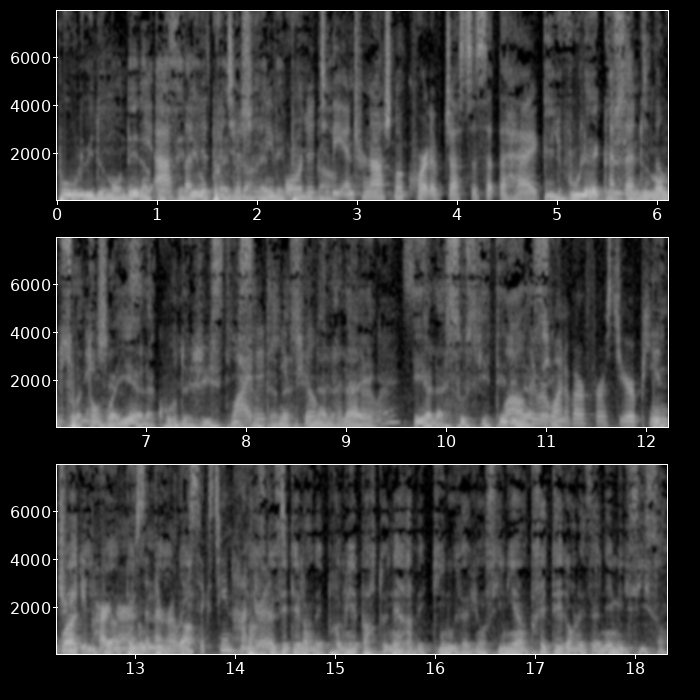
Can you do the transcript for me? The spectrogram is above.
pour lui demander d'intercéder auprès de la reine des Pays-Bas. the International Court of Justice at The Hague. Il voulait que sa demande soit envoyée à la Cour de justice internationale à La Haye? Et à la Société des Nations. Pourquoi a-t-il fait appel aux Pays-Bas? Parce que 1600s. c'était l'un des premiers partenaires avec qui nous avions signé un traité dans les années 1600.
